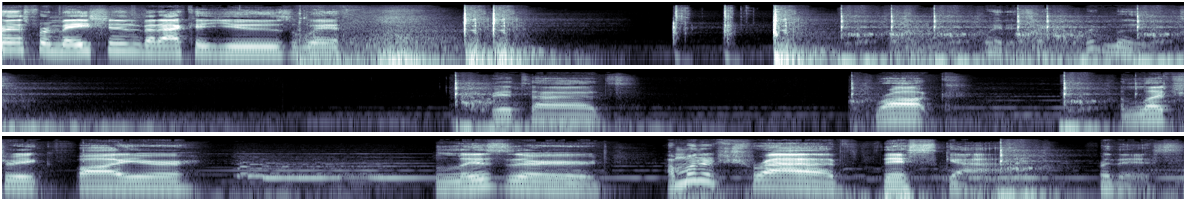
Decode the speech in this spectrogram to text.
Transformation that I could use with... Wait a second. What moves? Riptides. Rock. Electric. Fire. Blizzard. I'm gonna try this guy for this.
